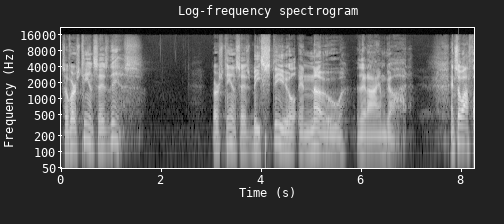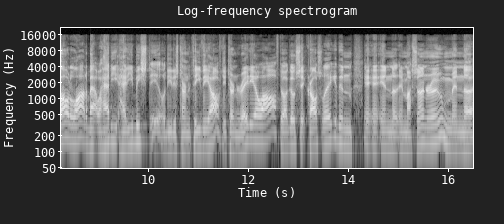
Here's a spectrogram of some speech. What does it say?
So, verse 10 says this. Verse 10 says, Be still and know that I am God. And so I thought a lot about, well, how do you, how do you be still? Do you just turn the TV off? Do you turn the radio off? Do I go sit cross-legged in, in, in, my sunroom and, uh,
